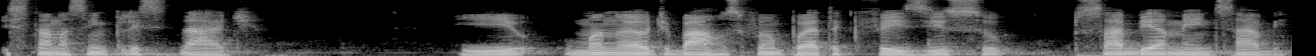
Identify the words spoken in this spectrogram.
está na simplicidade. E o Manuel de Barros foi um poeta que fez isso sabiamente, sabe?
